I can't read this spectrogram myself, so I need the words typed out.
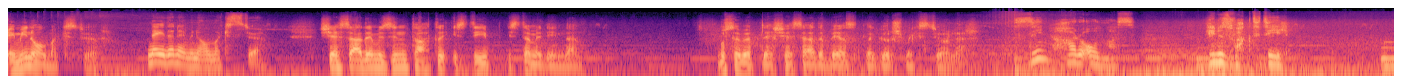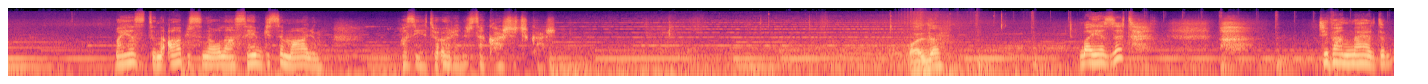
emin olmak istiyor. Neyden emin olmak istiyor? Şehzademizin tahtı isteyip istemediğinden. Bu sebeple Şehzade Beyazıt'la görüşmek istiyorlar. Zinhar olmaz. Henüz vakti değil. Bayezid'in abisine olan sevgisi malum. Vaziyeti öğrenirse karşı çıkar. Validem. Bayezid, civan verdim.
